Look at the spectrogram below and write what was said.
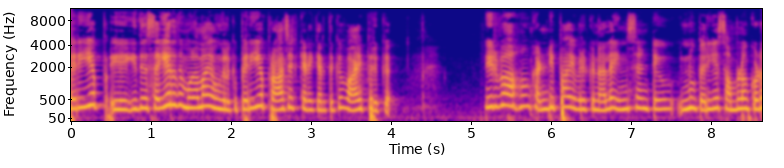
பெரிய இது செய்கிறது மூலமாக இவங்களுக்கு பெரிய ப்ராஜெக்ட் கிடைக்கிறதுக்கு வாய்ப்பு இருக்குது நிர்வாகம் கண்டிப்பாக இவருக்கு நல்ல இன்சென்டிவ் இன்னும் பெரிய சம்பளம் கூட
